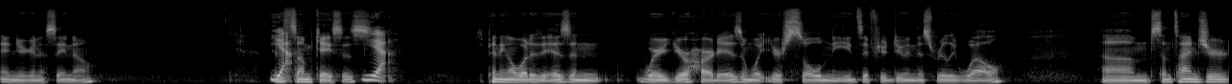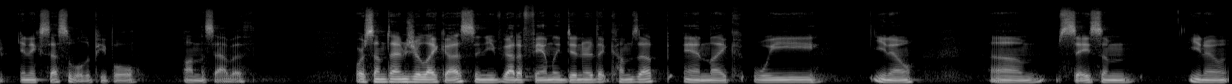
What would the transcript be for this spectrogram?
and you're going to say no. In Yeah. some cases. Yeah. depending on what it is and where your heart is and what your soul needs if you're doing this really well um, sometimes you're inaccessible to people on the sabbath or sometimes you're like us and you've got a family dinner that comes up and like we you know um, say some you know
